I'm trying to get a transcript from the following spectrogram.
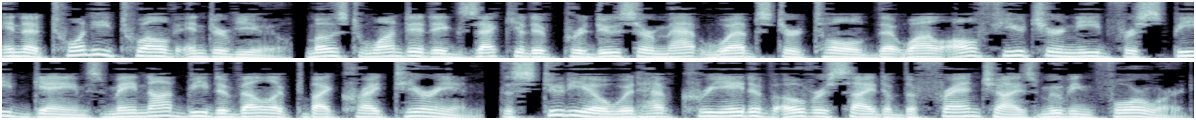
In a 2012 interview, Most Wanted executive producer Matt Webster told that while all future Need for Speed games may not be developed by Criterion, the studio would have creative oversight of the franchise moving forward.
